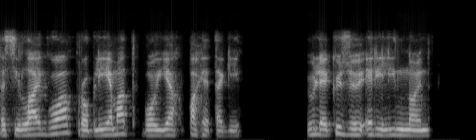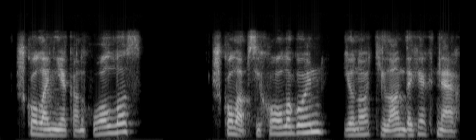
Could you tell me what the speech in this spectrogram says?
ja sillaigua probleemat voijah pahetagi. Yle kysyy eri linnoin skolaniekan huollos, skolapsykologoin jono tilandehek näh.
